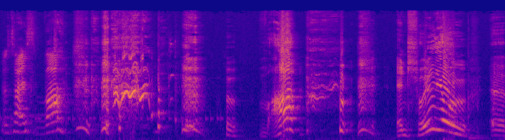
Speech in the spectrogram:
Das heißt, war. Was? Entschuldigung, äh,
